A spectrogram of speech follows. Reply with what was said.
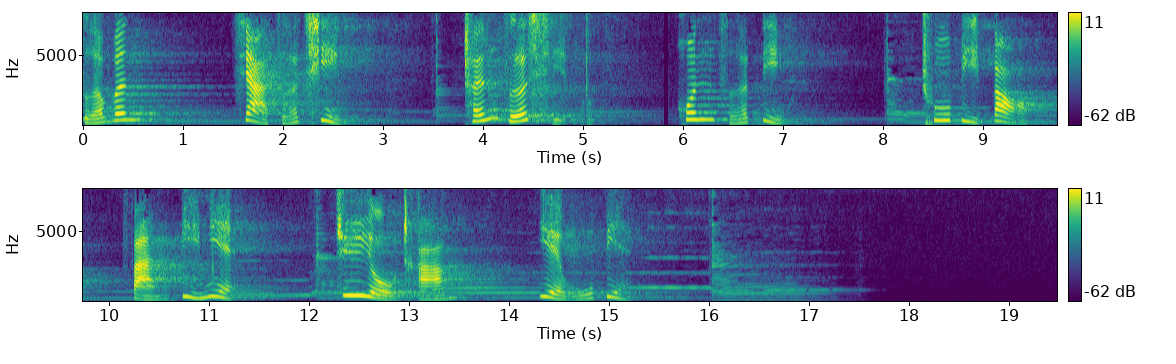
则温，夏则庆，晨则省，昏则定。出必告，反必面，居有常，业无变。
